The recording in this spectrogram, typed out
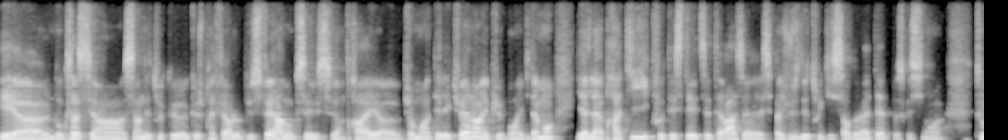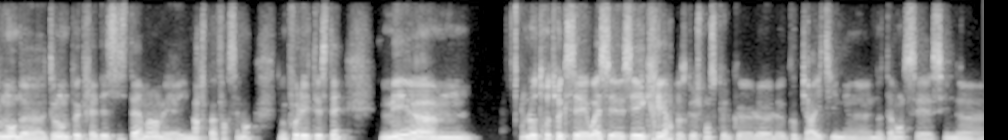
Et euh, donc ça, c'est un, des trucs que, je préfère le plus faire. Donc c'est un travail euh, purement intellectuel. Hein. Et puis bon, évidemment, il y a de la pratique, il faut tester, etc. C'est pas juste des trucs qui sortent de la tête parce que sinon, tout le monde, tout le monde peut créer des systèmes, hein, mais ils marchent pas forcément. Donc il faut les tester. Mais euh, L'autre truc, c'est ouais, c'est écrire, parce que je pense que le, copywriting, euh, notamment, c'est une. Euh,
